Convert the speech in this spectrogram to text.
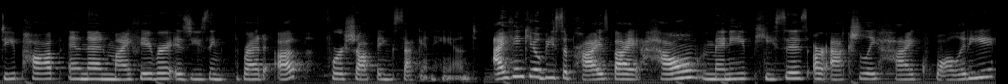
Depop, and then my favorite is using ThredUp for shopping secondhand. I think you'll be surprised by how many pieces are actually high quality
